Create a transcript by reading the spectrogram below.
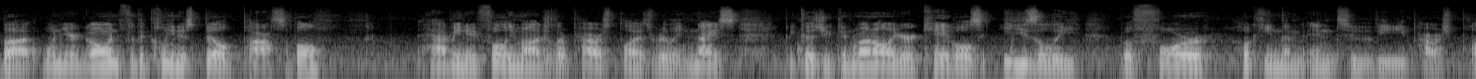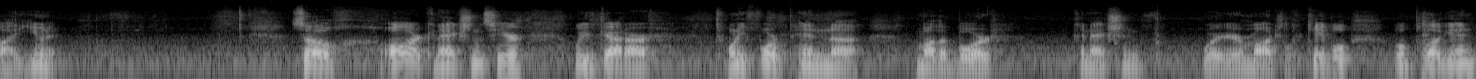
but when you're going for the cleanest build possible having a fully modular power supply is really nice because you can run all your cables easily before hooking them into the power supply unit. So all our connections here, we've got our 24 pin uh, motherboard connection where your modular cable will plug in.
